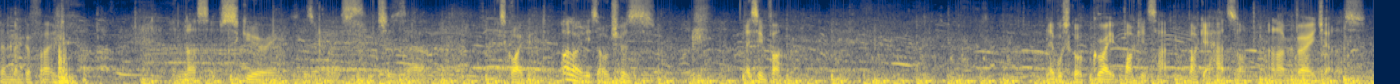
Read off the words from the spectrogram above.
Into the megaphone and thus obscuring his voice, which is uh, it's quite good. I like these ultras; they seem fun. They've also got great bucket, bucket hats on, and I'm very jealous.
